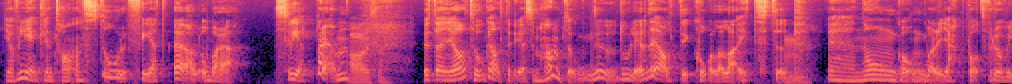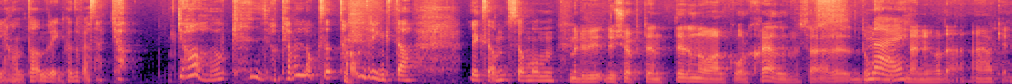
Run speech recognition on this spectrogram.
jag vill egentligen ta en stor fet öl och bara svepa den. Ja. Utan jag tog alltid det som han tog. Då, då blev det alltid Cola light, typ. Eh, någon gång var det jackpot, för då ville han ta en drink och då var jag så här, ja, ja, okej, jag kan väl också ta en drink då. Liksom, som om, Men du, du köpte inte någon alkohol själv så här, då, Nej. när du var där? Nej, okej.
